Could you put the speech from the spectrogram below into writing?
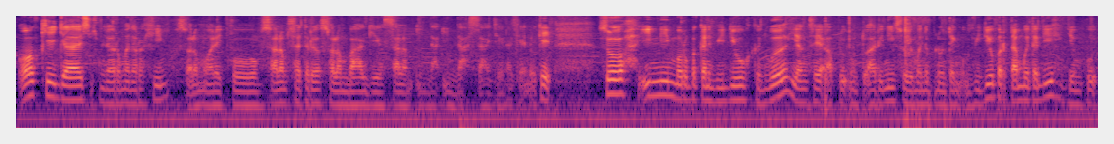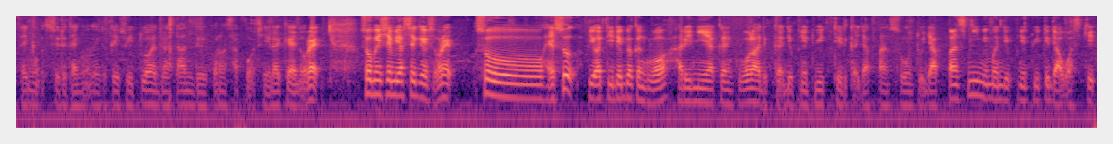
Okay guys, bismillahirrahmanirrahim. Assalamualaikum, salam sejahtera, salam bahagia, salam indah-indah sahaja lah kan Okay, so ini merupakan video kedua yang saya upload untuk hari ni. So yang mana belum tengok video pertama tadi, jemput tengok, sudah tengok guys. Okay, so itu adalah tanda korang support saya lah kan? Alright, so macam biasa guys, alright. So, esok POTW akan keluar. Hari ni akan keluar lah dekat dia punya Twitter dekat Japan. So, untuk Japan sini memang dia punya Twitter dia awal sikit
